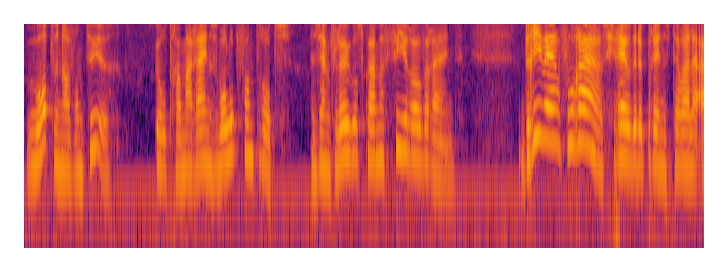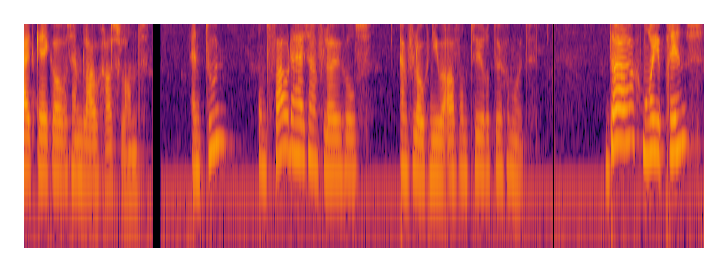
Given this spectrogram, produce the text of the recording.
Wat een avontuur! Ultramarijn zwol op van trots en zijn vleugels kwamen fier overeind. Driewerf hoera! schreeuwde de prins terwijl hij uitkeek over zijn blauw grasland. En toen ontvouwde hij zijn vleugels en vloog nieuwe avonturen tegemoet. Dag, mooie prins.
